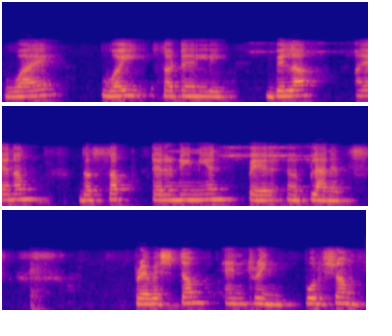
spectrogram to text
why, why, certainly. Bila, Ayanam, the subterranean uh, planets. Pravishtam, entering. Purusham,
